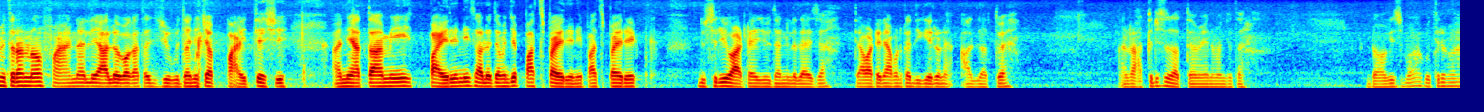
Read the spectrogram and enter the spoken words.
मित्रांनो फायनली आलो बघा आता जीवदानीच्या पायथ्याशी. आणि आता आम्ही पायरीनी चालू आहे म्हणजे पाच पायरीनी. पाच पायरी एक दुसरी वाट आहे जीवदानीला जायचा. त्या वाटेने आपण कधी गेलो नाही. आज जातो आहे आणि रात्रीचं जातो आहे मेन म्हणजे तर. डॉगीज बघा कुत्रे बघा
